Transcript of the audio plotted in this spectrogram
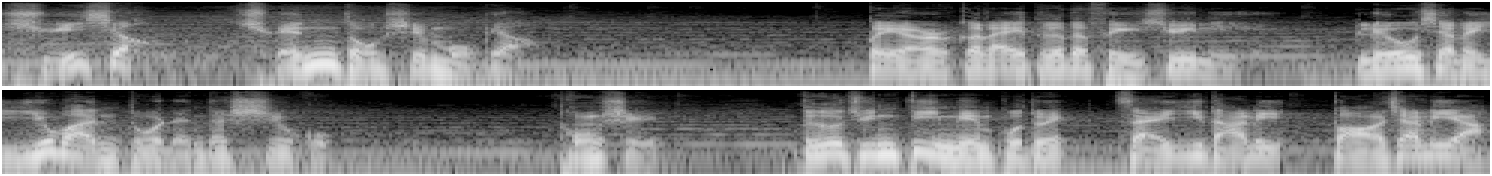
学校全都是目标。贝尔格莱德的废墟里留下了一万多人的尸骨，同时，德军地面部队在意大利、保加利亚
